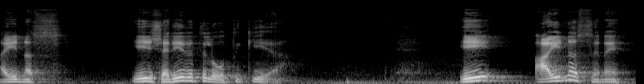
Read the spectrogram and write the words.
ഐനസ് ഈ ശരീരത്തിൽ ഒതുക്കിയ ഈ ഐനസിനെ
